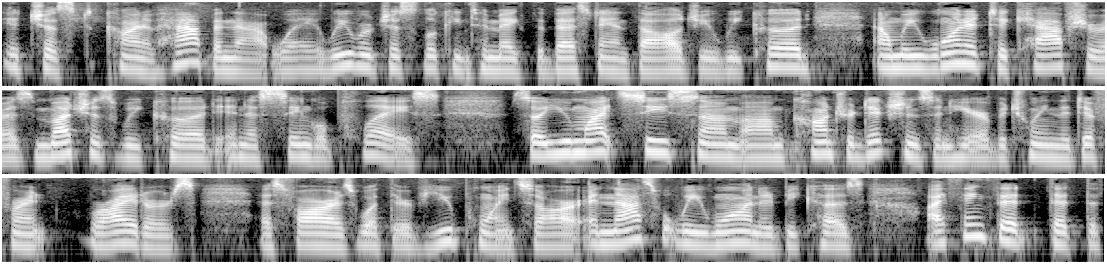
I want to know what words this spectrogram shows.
It just kind of happened that way. We were just looking to make the best anthology we could, and we wanted to capture as much as we could in a single place. So you might see some um, contradictions in here between the different writers as far as what their viewpoints are, and that's what we wanted because I think that, that the,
